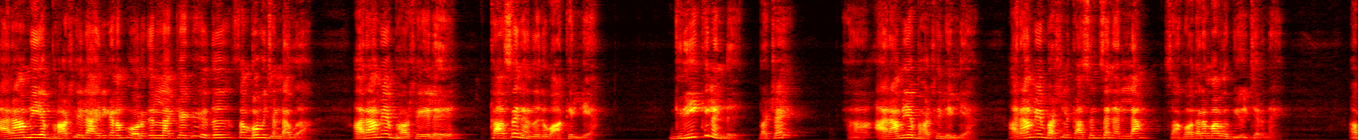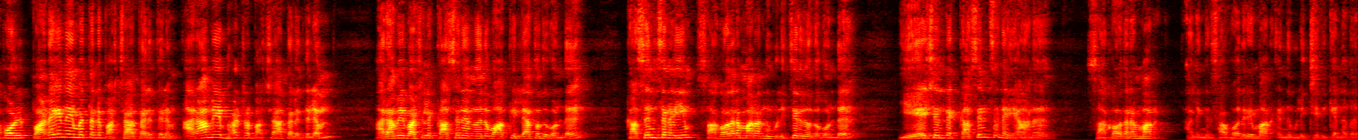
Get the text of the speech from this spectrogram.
അരാമിയ ഭാഷയിലായിരിക്കണം ഒറിജിനൽ ഒറിജിനലാക്കിയൊക്കെ ഇത് സംഭവിച്ചിട്ടുണ്ടാവുക. അരാമിയ ഭാഷയിൽ കസൻ എന്നൊരു വാക്കില്ല. ഗ്രീക്കിലുണ്ട് പക്ഷേ അരാമിയ ഭാഷയിലില്ല. അരാമിയ ഭാഷയിൽ കസിൻസിനെല്ലാം സഹോദരന്മാർ ഉപയോഗിച്ചിരുന്നത് അപ്പോൾ പഴയ നിയമത്തിന്റെ പശ്ചാത്തലത്തിലും അരാമിയ ഭാഷ പശ്ചാത്തലത്തിലും അരാമിയ ഭാഷയിൽ കസൻ എന്നൊരു വാക്കില്ലാത്തത് കൊണ്ട് കസിൻസിനെയും സഹോദരന്മാർ എന്ന് വിളിച്ചിരുന്നത് കൊണ്ട് യേശുവിന്റെ കസിൻസിനെയാണ് സഹോദരന്മാർ അല്ലെങ്കിൽ സഹോദരിമാർ എന്ന് വിളിച്ചിരിക്കുന്നത്.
